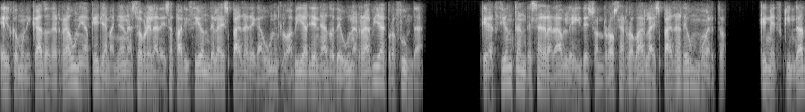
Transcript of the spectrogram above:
El comunicado de Raune aquella mañana sobre la desaparición de la espada de Gaunt lo había llenado de una rabia profunda. Qué acción tan desagradable y deshonrosa robar la espada de un muerto. Qué mezquindad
